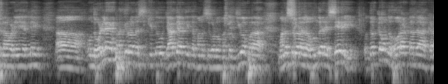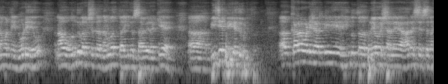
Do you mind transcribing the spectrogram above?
ಚುನಾವಣೆಯಲ್ಲಿ ಒಂದು ಒಳ್ಳೆಯ ಪ್ರತಿರೋಧ ಸಿಕ್ಕಿದ್ದು ಜಾತ್ಯತೀತ ಮನಸ್ಸುಗಳು ಮತ್ತೆ ಜೀವಪರ ಮನಸ್ಸುಗಳೆಲ್ಲ ಒಂದರೆ ಸೇರಿ ದೊಡ್ಡ ಒಂದು ಹೋರಾಟದ ಕಣವನ್ನೇ ನೋಡಿದೆವು. ನಾವು ಒಂದು ಲಕ್ಷದ ನಲವತ್ತೈದು ಸಾವಿರಕ್ಕೆ ಬಿಜೆಪಿ ಗೆದ್ದು ಬಿಡ್ತು. ಕರಾವಳಿಯಲ್ಲಿ ಹಿಂದುತ್ವದ ಪ್ರಯೋಗಶಾಲೆ ಆರ್ ಎಸ್ ಎಸ್ನ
